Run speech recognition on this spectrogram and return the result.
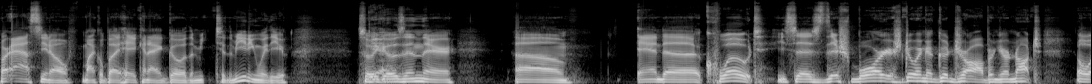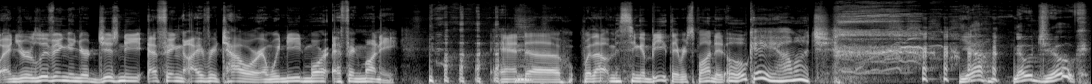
or asks you know Michael Bay, hey, can I go to the, to the meeting with you? So he goes in there. Um, and uh, quote, he says, "This boy is doing a good job, and you're not. Oh, and you're living in your Disney effing ivory tower, and we need more effing money." and uh, without missing a beat, they responded, "Oh, okay. How much?" yeah, no joke.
